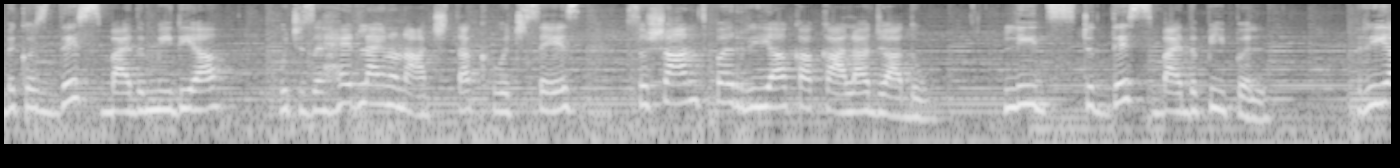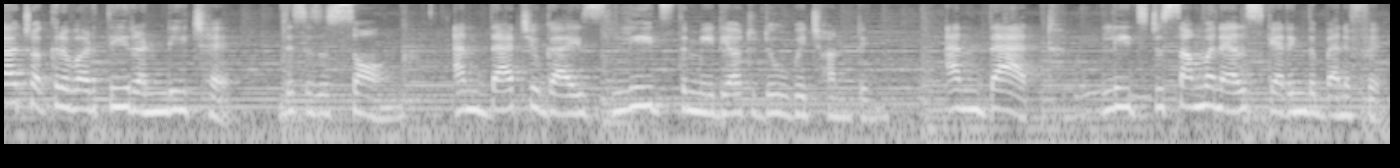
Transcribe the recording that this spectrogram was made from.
Because this, by the media, which is a headline on Aaj Tak, which says Sushant par Rhea ka kala jadoo, leads to this by the people. Rhea Chakravarti Randi Chhe. This is a song. And that, you guys, leads the media to do witch hunting. And that leads to someone else getting the benefit.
